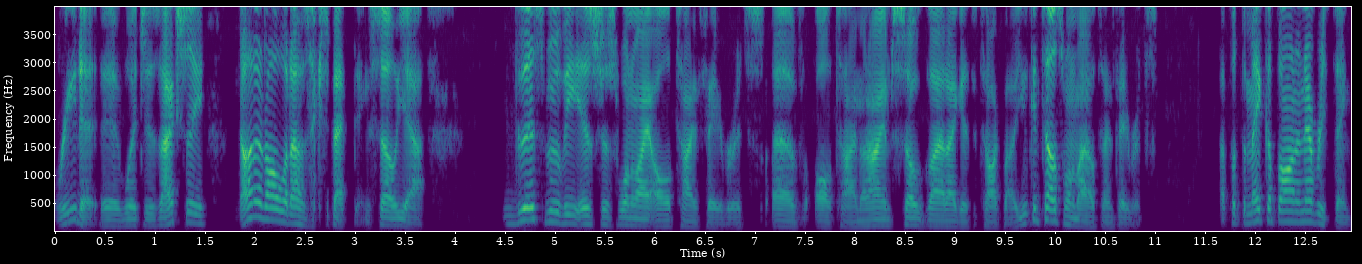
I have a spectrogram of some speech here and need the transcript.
read it, uh, which is actually not at all what I was expecting. So yeah, this movie is just one of my all-time favorites of all time, and I am so glad I get to talk about it. You can tell it's one of my all-time favorites. I put the makeup on and everything.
